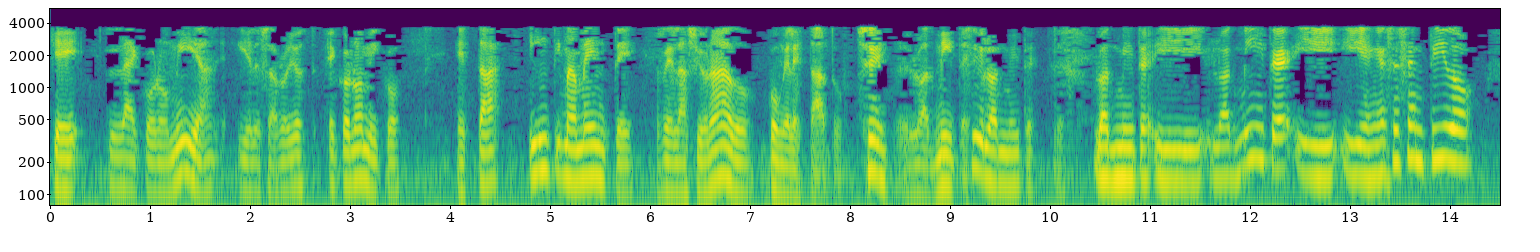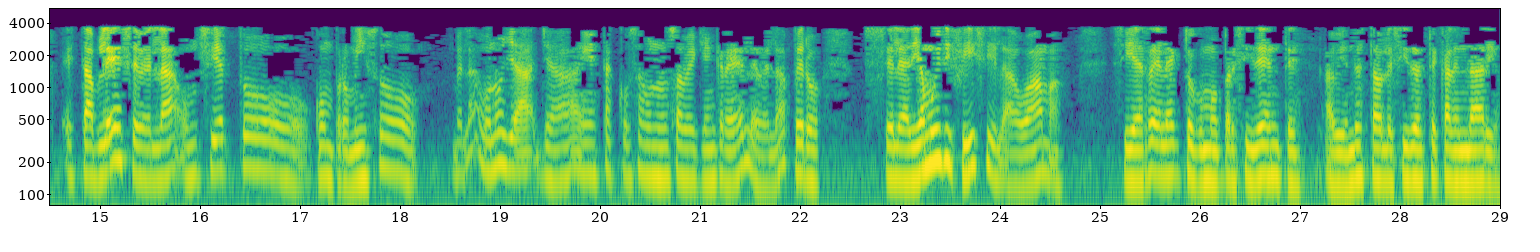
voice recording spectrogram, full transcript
que la economía y el desarrollo económico está íntimamente relacionado con el estatus. Sí. Eh, lo admite. Sí, lo admite. Lo admite y lo admite y, y en ese sentido establece, ¿verdad? Un cierto compromiso, ¿verdad? Uno ya ya en estas cosas uno no sabe quién creerle, ¿verdad? Pero se le haría muy difícil a Obama si es reelecto como presidente, habiendo establecido este calendario,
